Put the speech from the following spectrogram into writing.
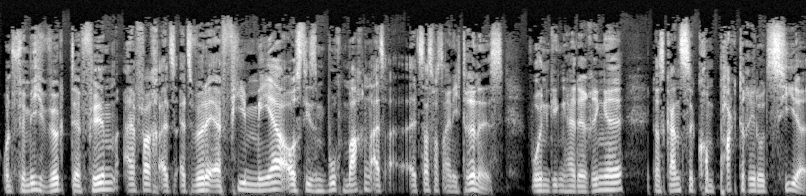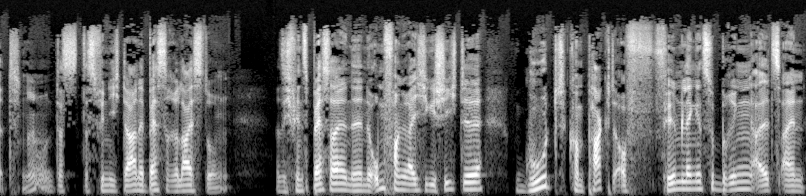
Und für mich wirkt der Film einfach, als, als würde er viel mehr aus diesem Buch machen, als, als das, was eigentlich drin ist. Wohingegen Herr der Ringe das Ganze kompakt reduziert. Ne? Und das, das finde ich da eine bessere Leistung. Also ich finde es besser, eine, eine umfangreiche Geschichte gut, kompakt auf Filmlänge zu bringen, als ein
